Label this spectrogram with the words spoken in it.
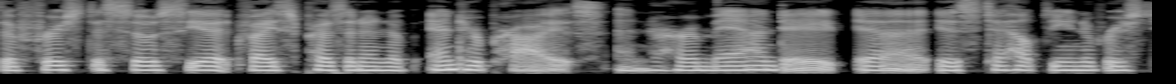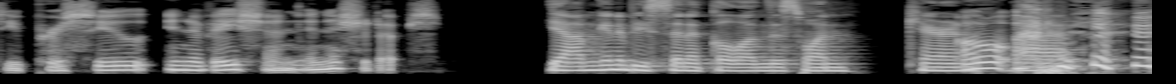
the first Associate Vice President of Enterprise, and her mandate uh, is to help the university pursue innovation initiatives. Yeah, I'm going to be cynical on this one, Karen. Oh, uh,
